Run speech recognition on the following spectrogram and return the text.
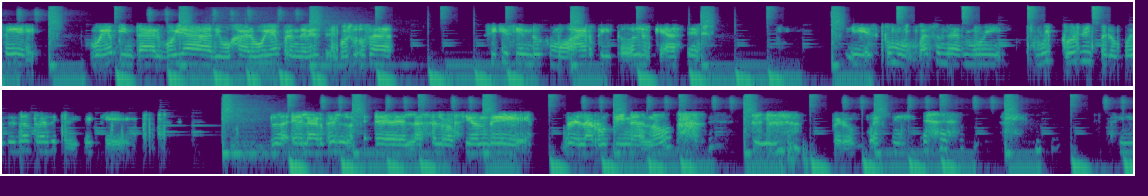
sé, voy a pintar, voy a dibujar, voy a aprender este pues, o sea, sigue siendo como arte y todo lo que hace. Y es como, va a sonar muy, muy cursi, pero pues es una frase que dice que el arte es la, eh, la salvación de, de, la rutina, ¿no? Sí. pero pues sí. sí.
